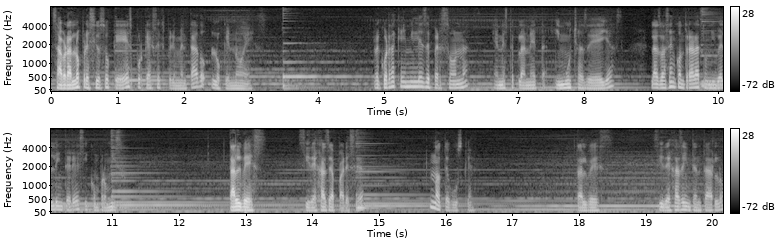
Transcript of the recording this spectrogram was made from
Sabrás lo precioso que es porque has experimentado lo que no es. Recuerda que hay miles de personas en este planeta y muchas de ellas las vas a encontrar a tu nivel de interés y compromiso. Tal vez, si dejas de aparecer, no te busquen. Tal vez, si dejas de intentarlo,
